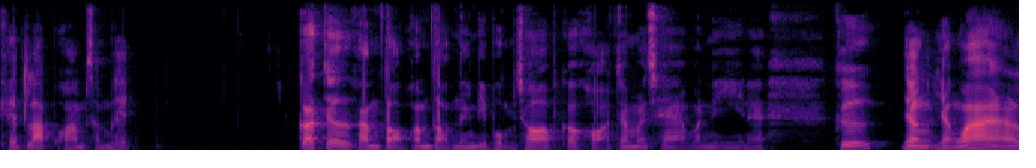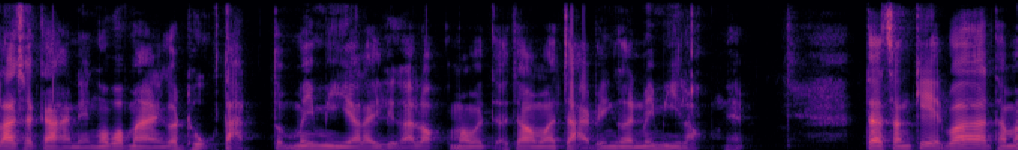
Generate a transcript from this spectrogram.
เคล็ดลับความสำเร็จ ก็เจอคำตอบคำตอบหนึ่งที่ผมชอบก็ขอจะมาแชร์วันนี้นะ คืออย่างอย่างว่าราชการเนี่ยงบประมาณก็ถูกตัดไม่มีอะไรเหลือหรอกมาจะมาจ่ายเป็นเงินไม่มีหรอกเนี่ยแต่สังเกตว่าธรรม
